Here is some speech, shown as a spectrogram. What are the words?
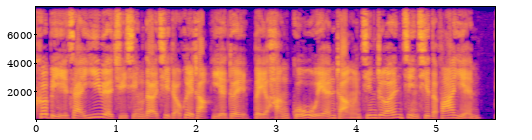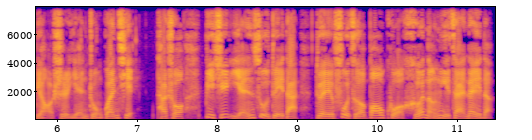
科比在一月举行的记者会上，也对北韩国务委员长金正恩近期的发言表示严重关切。他说：“必须严肃对待对负责包括核能力在内的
